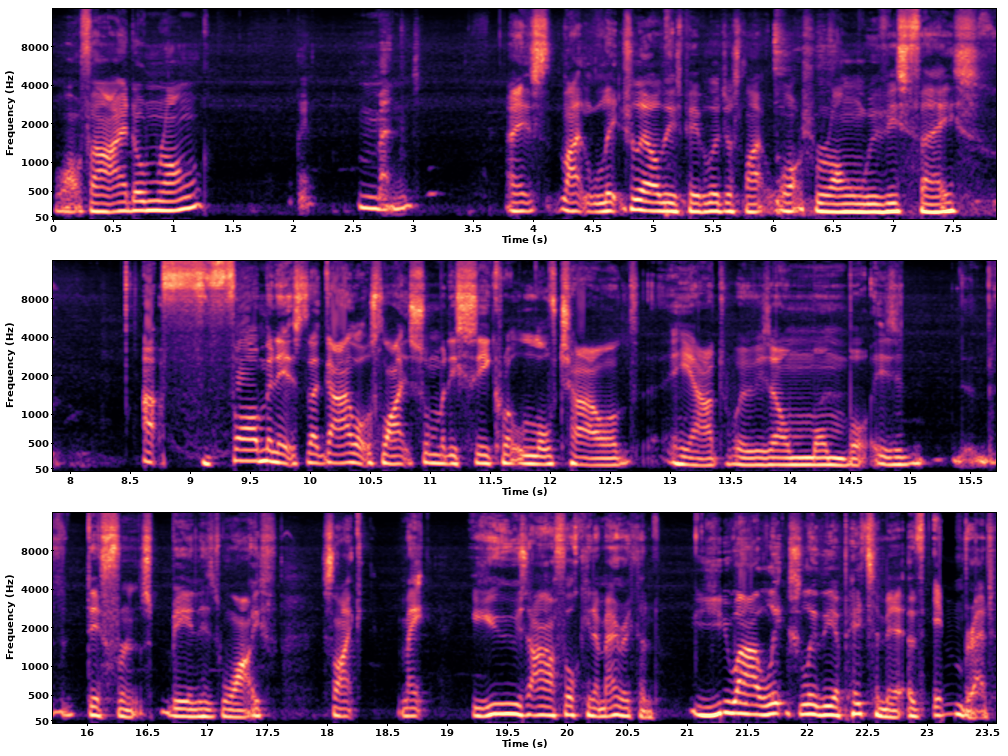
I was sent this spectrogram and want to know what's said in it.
What have I done wrong? Okay, mental. And it's like literally all these people are just like, what's wrong with his face? At f- four minutes, that guy looks like somebody's secret love child he had with his own mum, but his difference being his wife. It's like, mate, yous are fucking American. You are literally the epitome of inbred.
